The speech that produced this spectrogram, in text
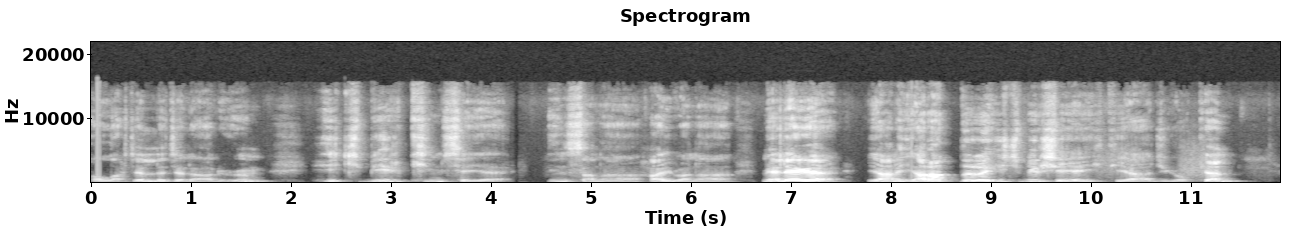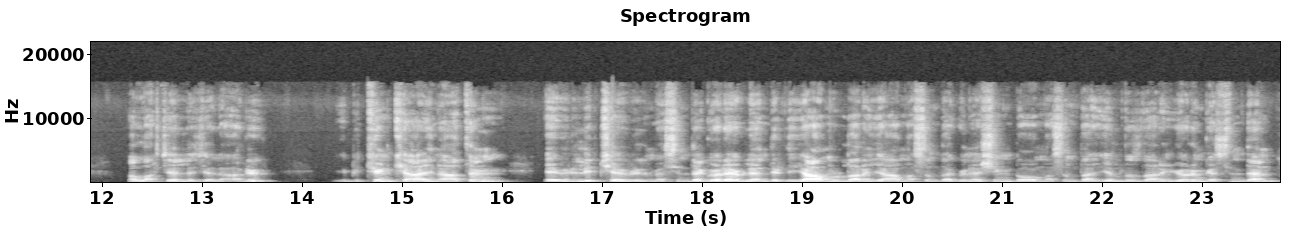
Allah Celle Celaluhu'nun hiçbir kimseye, insana, hayvana, meleğe yani yarattığı hiçbir şeye ihtiyacı yokken Allah Celle Celaluhu bütün kainatın evrilip çevrilmesinde görevlendirdi. Yağmurların yağmasında, güneşin doğmasında, yıldızların yörüngesinden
